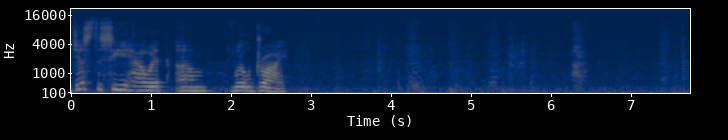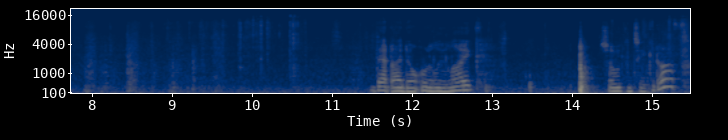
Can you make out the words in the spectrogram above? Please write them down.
just to see how it um, will dry that I don't really like so we can take it off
